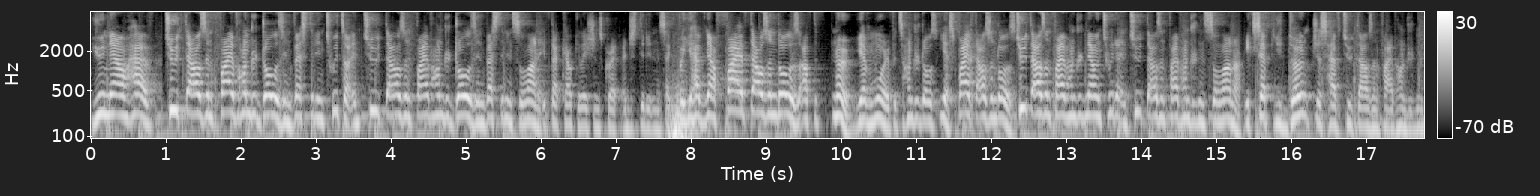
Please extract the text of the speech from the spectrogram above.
you now have $2,500 invested in Twitter and $2,500 invested in Solana, if that calculation is correct. I just did it in a second. But you have now $5,000 after, no, you have more if it's $100. Yes, $5,000. 2,500 now in Twitter and 2,500 in Solana. Except you don't just have 2,500 in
